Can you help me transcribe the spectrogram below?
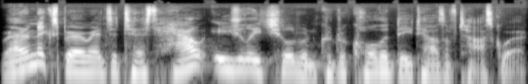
ran an experiment to test how easily children could recall the details of task work.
